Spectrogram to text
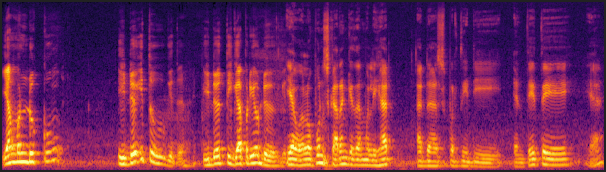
yang mendukung ide itu gitu. Ide tiga periode gitu. Ya walaupun sekarang kita melihat ada seperti di NTT ya,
